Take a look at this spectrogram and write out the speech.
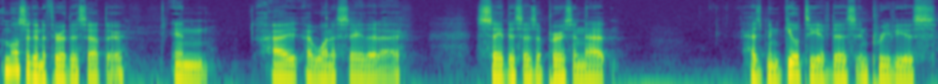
I'm also going to throw this out there, and I I want to say that I say this as a person that has been guilty of this in previous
